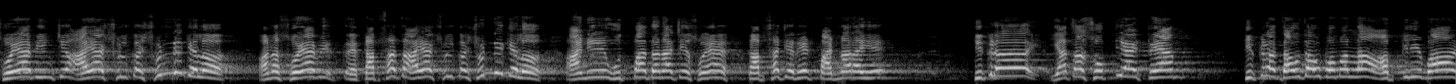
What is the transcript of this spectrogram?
सोयाबीनचे आयात शुल्क शून्य केलं आणि सोयाबीन कापसाचं आयात शुल्क शून्य केलं आणि उत्पादनाचे सोया कापसाचे रेट पाडणार आहे. तिकडं याचा सोबती आहे ट्रॅम. तिकडं जाऊ जाऊ बमलला अबकिली बार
